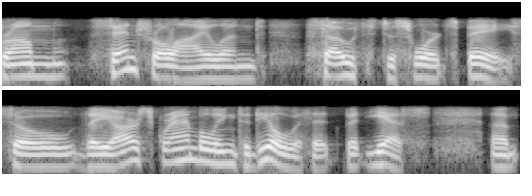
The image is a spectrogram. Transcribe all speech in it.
from Central Island south to Swartz Bay. So they are scrambling to deal with it. But yes, um,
